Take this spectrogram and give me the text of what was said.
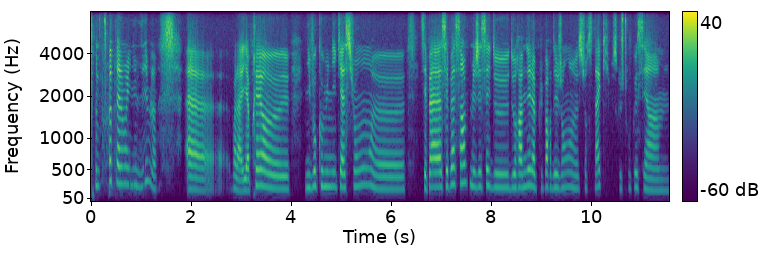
totalement illisible. Euh, voilà. Et après, euh, niveau communication, c'est pas c'est pas simple, mais j'essaye de, ramener la plupart des gens sur Slack parce que je trouve que c'est un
